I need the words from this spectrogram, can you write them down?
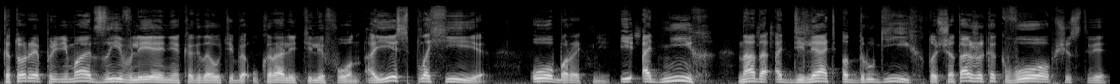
которые принимают заявления, когда у тебя украли телефон, а есть плохие – оборотни, и одних надо отделять от других, точно так же, как в обществе.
